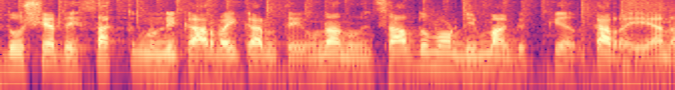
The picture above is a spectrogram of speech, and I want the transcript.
ਦੋਸ਼ੀਆਂ ਦੇ ਸਖਤ ਕਾਨੂੰਨੀ ਕਾਰਵਾਈ ਕਰਨ ਤੇ ਉਹਨਾਂ ਨੂੰ ਇਨਸਾਫ ਦਿਵਾਉਣ ਦੀ ਮੰਗ ਕਰ ਰਹੇ ਹਨ।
